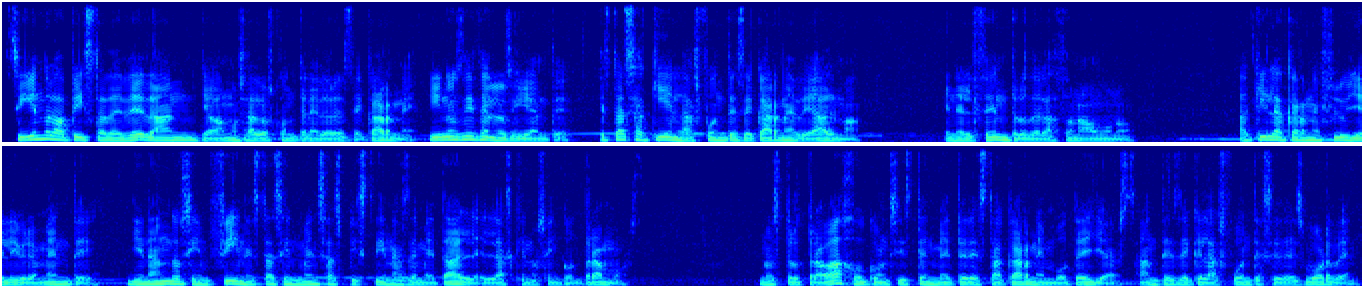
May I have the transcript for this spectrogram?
Siguiendo la pista de Dedan, llegamos a los contenedores de carne, y nos dicen lo siguiente, estás aquí en las fuentes de carne de Alma, en el centro de la zona 1. Aquí la carne fluye libremente, llenando sin fin estas inmensas piscinas de metal en las que nos encontramos. Nuestro trabajo consiste en meter esta carne en botellas antes de que las fuentes se desborden.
